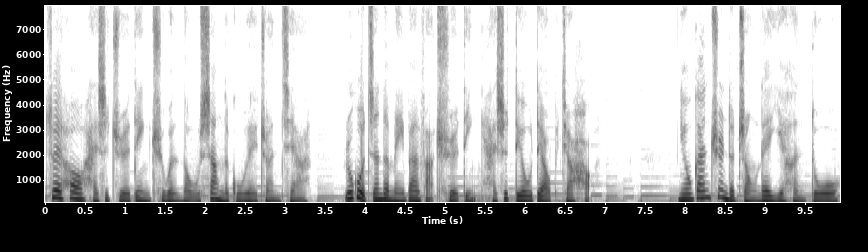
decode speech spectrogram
最后还是决定去问楼上的菇类专家。如果真的没办法确定，还是丢掉比较好。牛肝菌的种类也很多，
